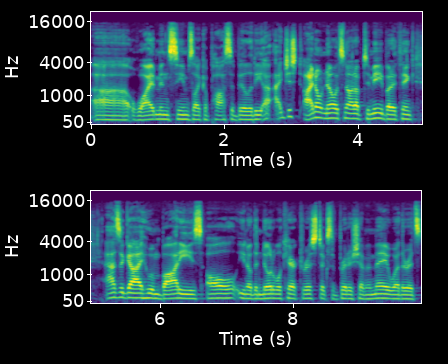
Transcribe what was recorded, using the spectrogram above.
Uh, Weidman seems like a possibility. I, I just I don't know. It's not up to me. But I think as a guy who embodies all you know the notable characteristics of British MMA, whether it's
